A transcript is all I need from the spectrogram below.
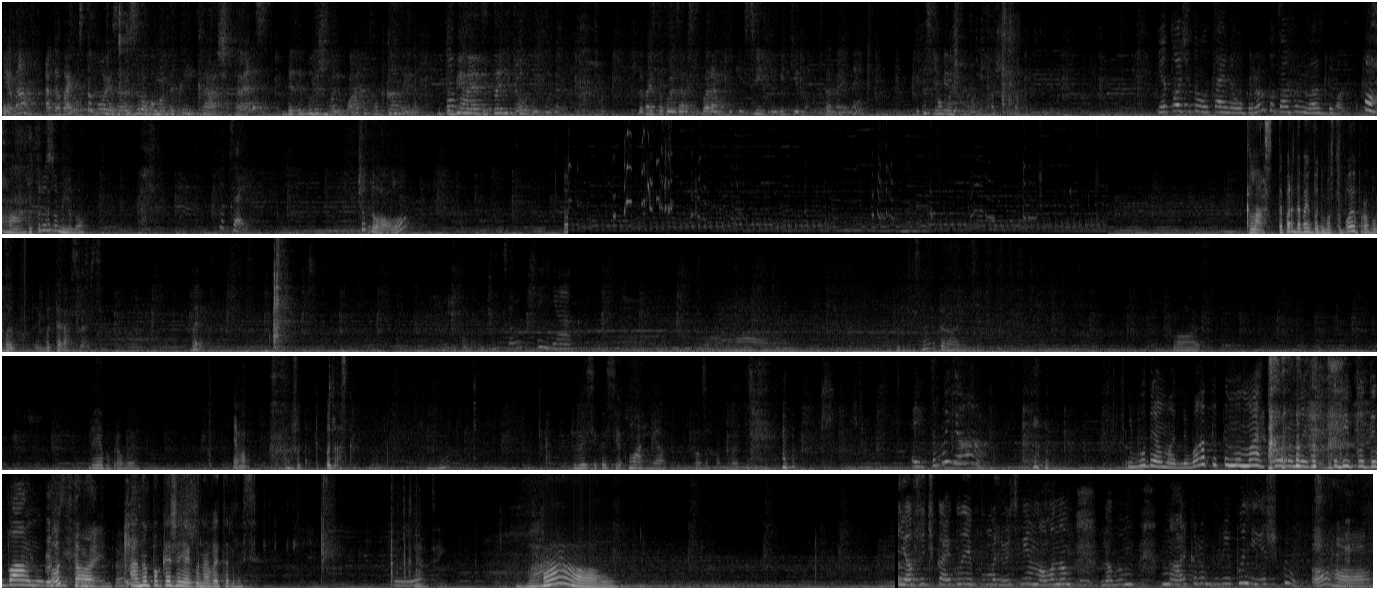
Єва, а давай ми з тобою зараз зробимо такий краш-тест, де ти будеш малювати по тканинах. І тобі навіть за це нічого не буде. Давай з тобою зараз оберемо такий світлий відтінок тканини. І ти спробуєш малювати. Я точно оцей не оберу, бо це був у нас диван. Ага, зрозуміло. Оцей. Чудово. Клас. Тепер давай будемо з тобою пробувати витирати все. Бери. Як? Вау. Так дійсно витирається. Клас. Да я попробую. Я вам можу дати, будь ласка. Дивись, якась як магія позахоплюється. Ей, це моя. І будемо малювати тими маркерами тобі по дивану. Кожен так. А ну покажи, як вона витерлась. Я. Вау! Я вже чекаю, коли я помалюю своїм новим, новим маркером тобі по ліжку. Ага.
